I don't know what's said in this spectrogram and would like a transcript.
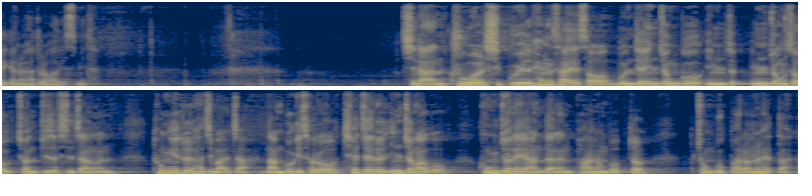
회견을 하도록 하겠습니다. 지난 9월 19일 행사에서 문재인 정부 임종석 전 비서실장은 통일을 하지 말자 남북이 서로 체제를 인정하고 공존해야 한다는 반헌법적 종북 발언을 했다.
